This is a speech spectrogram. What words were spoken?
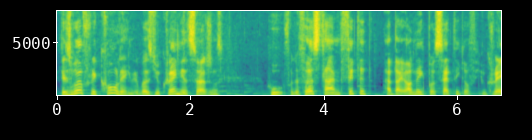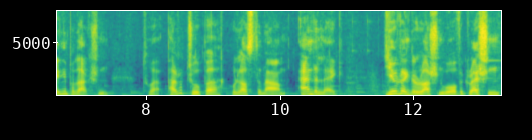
It is worth recalling it was Ukrainian surgeons who, for the first time, fitted a bionic prosthetic of Ukrainian production to a paratrooper who lost an arm and a leg during the Russian war of aggression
